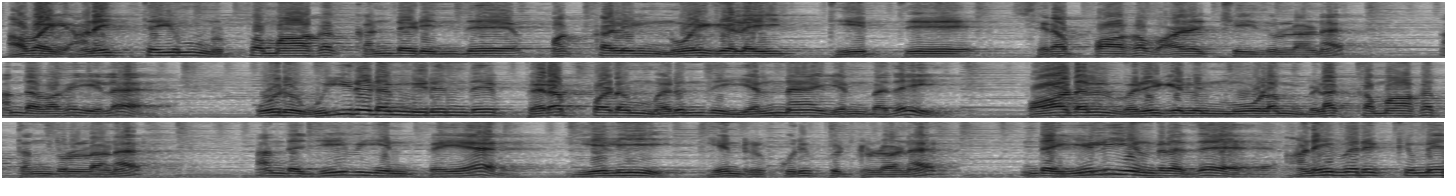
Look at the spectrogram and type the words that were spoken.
அவை அனைத்தையும் நுட்பமாக கண்டறிந்து மக்களின் நோய்களை தீர்த்து சிறப்பாக வாழச் செய்துள்ளனர். அந்த வகையில் ஒரு உயிரிடம் இருந்து பெறப்படும் மருந்து என்ன என்பதை பாடல் வரிகளின் மூலம் விளக்கமாக தந்துள்ளனர். அந்த ஜீவியின் பெயர் எலி என்று குறிப்பிட்டுள்ளனர். இந்த எலி என்றது அனைவருக்குமே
